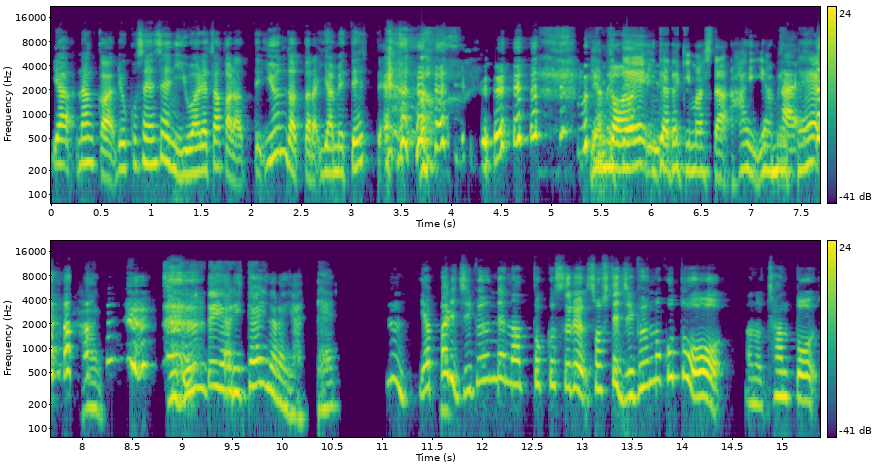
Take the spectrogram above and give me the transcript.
いや、なんか、りょこ先生に言われたからって言うんだったらやめてって。やめて いただきました。はい、やめて。はい。自分でやりたいならやって。うん。やっぱり自分で納得する。そして自分のことを、あの、ちゃんと調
